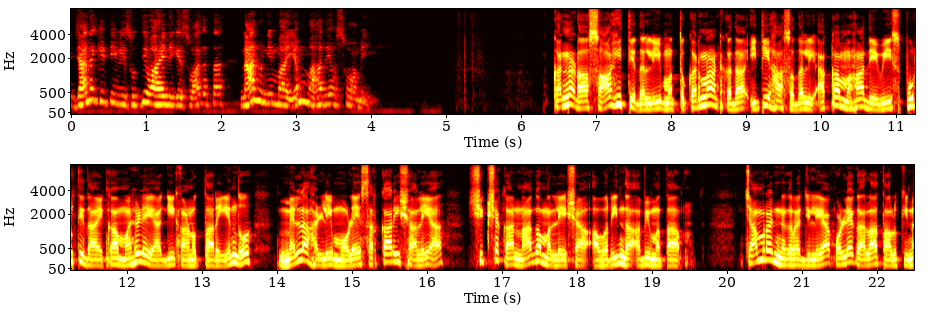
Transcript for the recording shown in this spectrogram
ಜಾನಕಿ ಟಿವಿ ಸುದ್ದಿವಾಹಿನಿಗೆ ಸ್ವಾಗತ. ನಾನು ನಿಮ್ಮ ಎಂ ಮಹಾದೇವ ಸ್ವಾಮಿ. ಕನ್ನಡ ಸಾಹಿತ್ಯದಲ್ಲಿ ಮತ್ತು ಕರ್ನಾಟಕದ ಇತಿಹಾಸದಲ್ಲಿ ಅಕ್ಕ ಮಹಾದೇವಿ ಸ್ಫೂರ್ತಿದಾಯಕ ಮಹಿಳೆಯಾಗಿ ಕಾಣುತ್ತಾರೆ ಎಂದು ಮೆಲ್ಲಹಳ್ಳಿ ಮೋಳೆ ಸರ್ಕಾರಿ ಶಾಲೆಯ ಶಿಕ್ಷಕ ನಾಗಮಲ್ಲೇಶ ಅವರಿಂದ ಅಭಿಮತ. ಚಾಮರಾಜನಗರ ಜಿಲ್ಲೆಯ ಕೊಳ್ಳೇಗಾಲ ತಾಲೂಕಿನ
